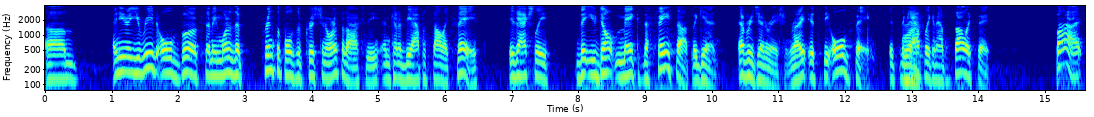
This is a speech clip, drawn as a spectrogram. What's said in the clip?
Um, and you know, you read old books. I mean, one of the principles of Christian orthodoxy and kind of the apostolic faith is actually that you don't make the faith up again every generation, right? It's the old faith. It's the Right. Catholic and apostolic faith. But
